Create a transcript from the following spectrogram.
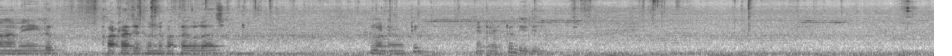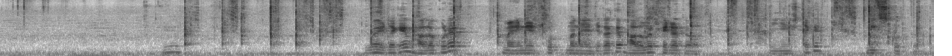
আর আমি এইগুলো কাটা যে ধনে পাতাগুলো আছে, মোটামুটি এটা একটু দিয়ে দিলাম? এবার এটাকে ভালো করে ম্যারিনেট মানে যেটাকে ভালো করে ফেটাতে হবে, এই জিনিসটাকে মিক্স করতে হবে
